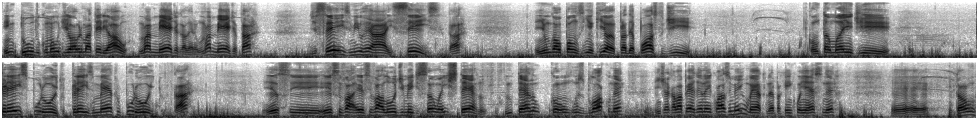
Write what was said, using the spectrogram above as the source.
em tudo, com mão de obra e material, uma média, galera, uma média, tá? De 6 mil reais, 6, tá? Em um galpãozinho aqui, ó, para depósito de... Com tamanho de 3 por 8, 3 metros por 8, tá? Esse, esse, esse valor de medição é externo. Interno com os blocos, né? A gente acaba perdendo aí quase meio metro, né? Para quem conhece, né? É, então,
